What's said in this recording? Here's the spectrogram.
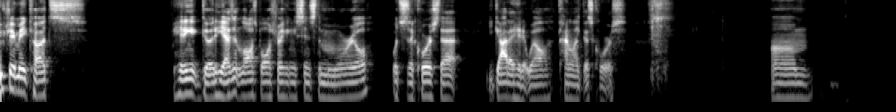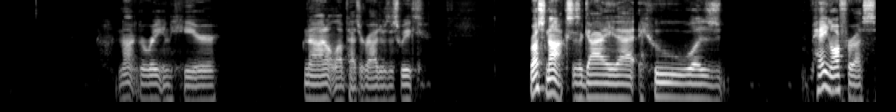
Uche made cuts, hitting it good. He hasn't lost ball striking since the Memorial, which is a course that you gotta hit it well, kind of like this course. Um, not great in here. No, I don't love Patrick Rodgers this week. Russ Knox is a guy that who was paying off for us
